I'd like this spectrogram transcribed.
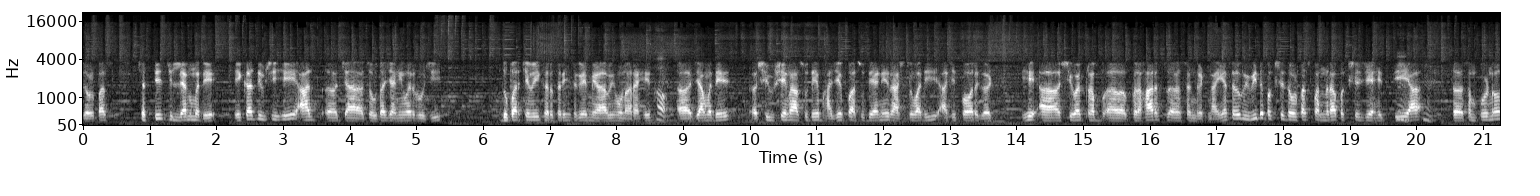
जवळपास छत्तीस जिल्ह्यांमध्ये एकाच दिवशी हे आज चौदा जानेवारी रोजी दुपारच्या वेळी खरं तर हे सगळे मेळावे होणार आहेत. हो. ज्यामध्ये शिवसेना असू दे भाजप असू दे आणि राष्ट्रवादी अजित पवार गट हे शिवाय प्रहार संघटना यासह विविध पक्ष जवळपास पंधरा पक्ष जे आहेत ते या संपूर्ण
